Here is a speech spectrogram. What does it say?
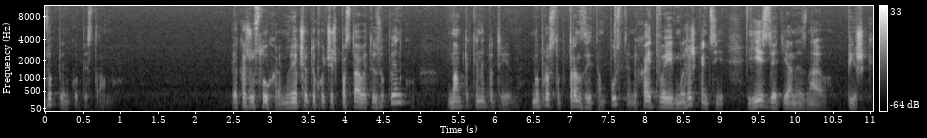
зупинку підставимо. Я кажу, слухай, ну якщо ти хочеш поставити зупинку, нам таке не потрібно. Ми просто транзитом пустимо, і хай твої мешканці їздять, я не знаю, пішки.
